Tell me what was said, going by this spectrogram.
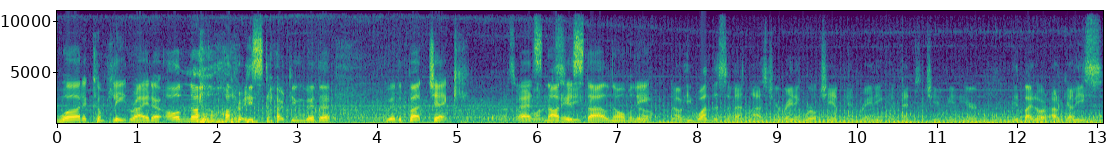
What a complete rider. Oh no, already starting with a with a butt check. That's, That's not his see. style normally. No, no, he won this event last year, reigning world champion, reigning event champion here in Vallnord Arcalís.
